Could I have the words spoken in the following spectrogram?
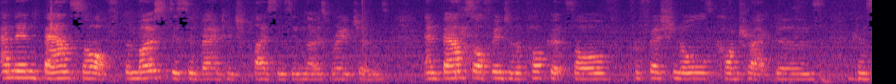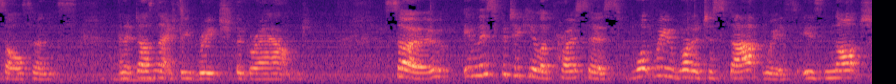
and then bounce off the most disadvantaged places in those regions and bounce off into the pockets of professionals, contractors, consultants, and it doesn't actually reach the ground. So, in this particular process, what we wanted to start with is not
